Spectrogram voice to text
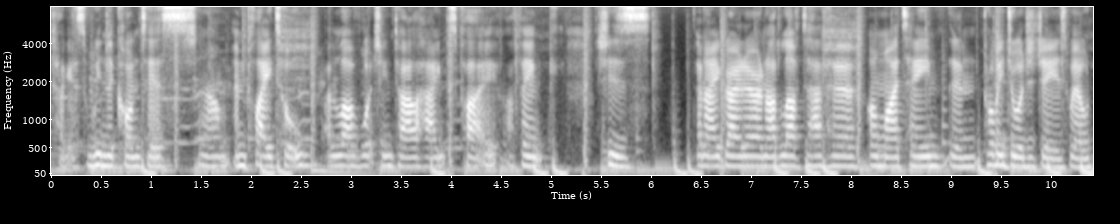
to, I guess, win the contest um, and play tall. I love watching Tyla Hanks play. I think she's an A grader, and I'd love to have her on my team, and probably Georgia G as well.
